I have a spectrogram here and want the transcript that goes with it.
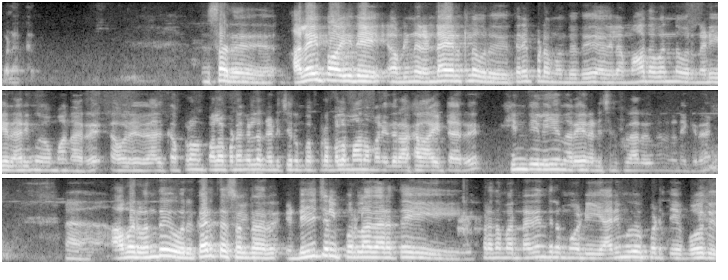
வணக்கம். சார் அலைபாயுதே அப்படின்னு ரெண்டாயிரத்துல ஒரு திரைப்படம் வந்தது. அதுல மாதவன் ஒரு நடிகர் அறிமுகமானாரு. அவரு அதுக்கப்புறம் பல படங்கள்ல நடிச்சு ரொம்ப பிரபலமான மனிதராக ஆயிட்டாரு. ஹிந்திலையும் நிறைய நடிச்சிருக்கிறாருன்னு நினைக்கிறேன். அவர் வந்து ஒரு கருத்தை சொல்றாரு. டிஜிட்டல் பொருளாதாரத்தை பிரதமர் நரேந்திர மோடி அறிமுகப்படுத்திய போது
